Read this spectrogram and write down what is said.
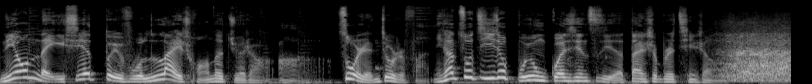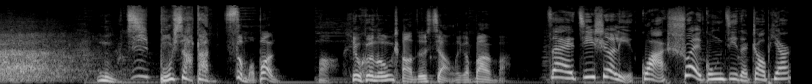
你有哪些对付赖床的绝招啊？做人就是烦，你看做鸡就不用关心自己的蛋是不是亲生的，母鸡不下蛋怎么办啊？有个农场就想了个办法，在鸡舍里挂帅公鸡的照片，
